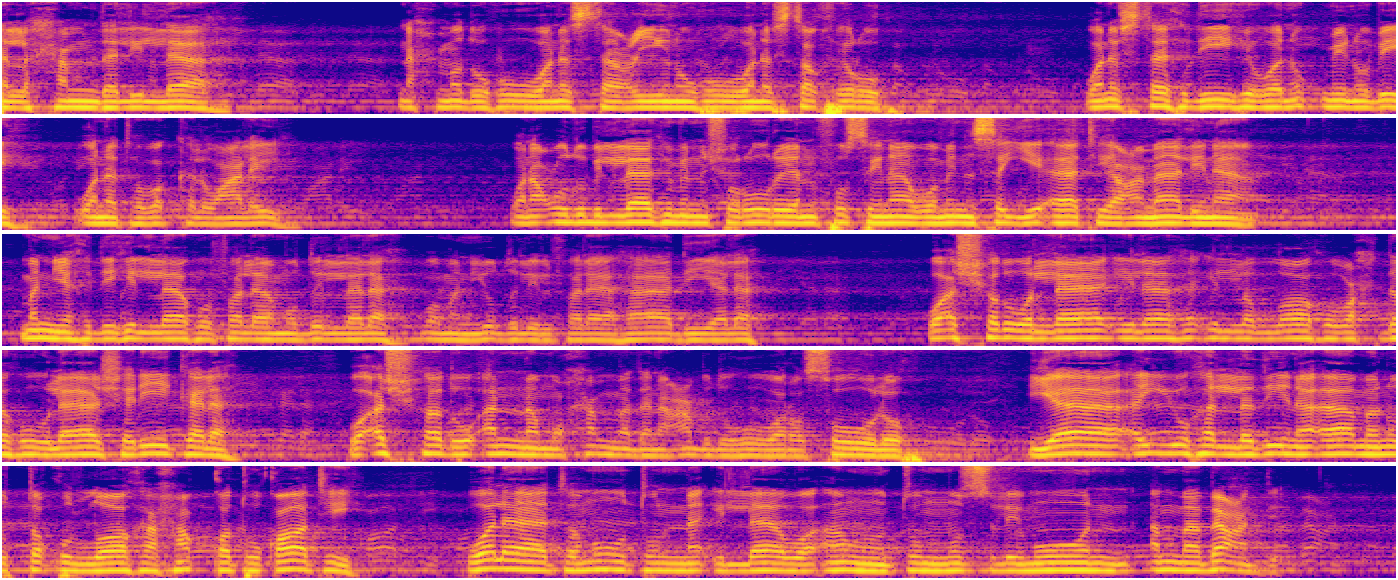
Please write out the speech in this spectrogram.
الحمد لله نحمده ونستعينه ونستغفره ونستهديه ونؤمن به ونتوكل عليه. ونعوذ بالله من شرور أنفسنا ومن سيئات أعمالنا. من يهده الله فلا مضل له ومن يضلل فلا هادي له. وأشهد أن لا إله إلا الله وحده لا شريك له. وأشهد أن محمدا عبده ورسوله. يا أيها الذين آمنوا اتقوا الله حق تقاته ولا تموتن إلا وأنتم مسلمون. أما بعد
